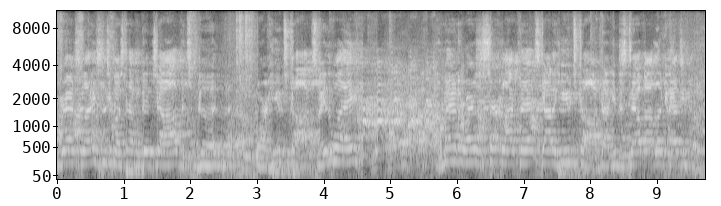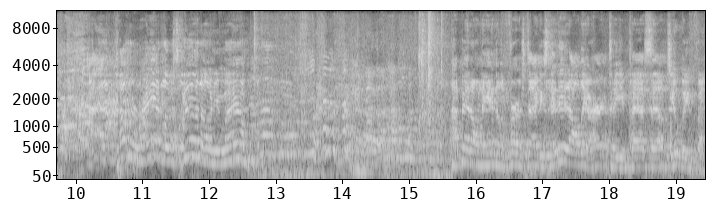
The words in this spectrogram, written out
Congratulations. You must have a good job. It's good. Or a huge cock. So either way, a man that wears a shirt like that's got a huge cock. I can just tell by looking at you. I, that color red looks good on you, ma'am. I bet on the end of the first date he said, it only hurt till you pass out. You'll be fine.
